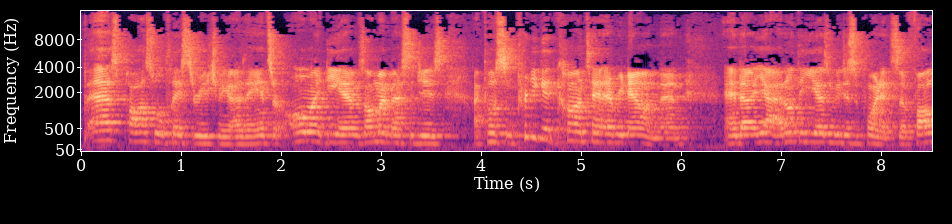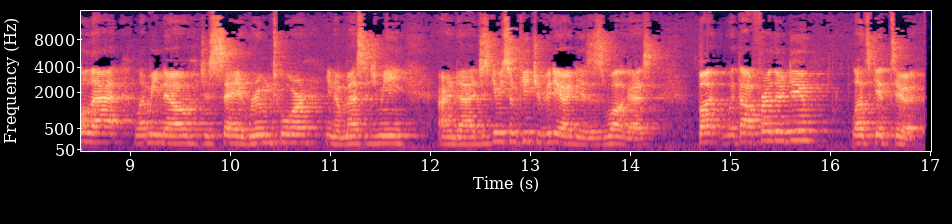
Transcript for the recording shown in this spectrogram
Best possible place to reach me, guys. I answer all my DMs, all my messages. I post some pretty good content every now and then. And uh, yeah, I don't think you guys will be disappointed. So follow that, let me know. Just say room tour, you know, message me, and uh, just give me some future video ideas as well, guys. But without further ado, let's get to it.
